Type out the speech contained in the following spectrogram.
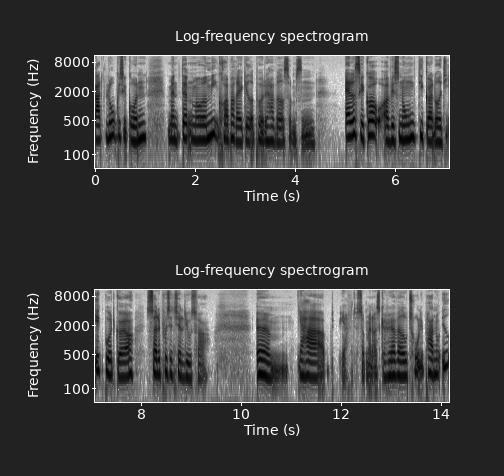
ret logiske grunde. Men den måde, min krop har reageret på det, har været som sådan, alle skal gå, og hvis nogen de gør noget, de ikke burde gøre, så er det potentielt livsfar. Øhm, jeg har, ja, som man også kan høre, været utrolig paranoid.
